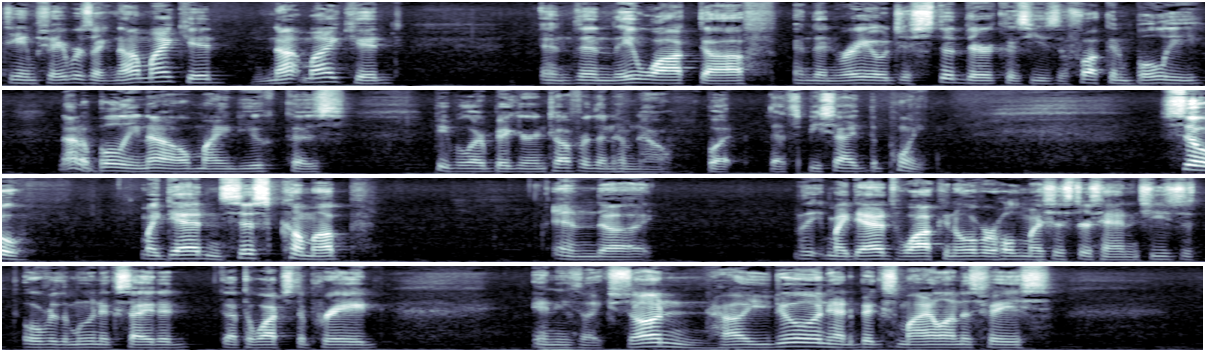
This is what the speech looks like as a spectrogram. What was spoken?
James Faber's like, "Not my kid. Not my kid." And then they walked off, and then Rayo just stood there because he's a fucking bully. Not a bully now, mind you, because people are bigger and tougher than him now. But that's beside the point. So, my dad and sis come up, and uh, my dad's walking over, holding my sister's hand, and she's just over the moon excited. Got to watch the parade, and he's like, "Son, how you doing?" Had a big smile on his face,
